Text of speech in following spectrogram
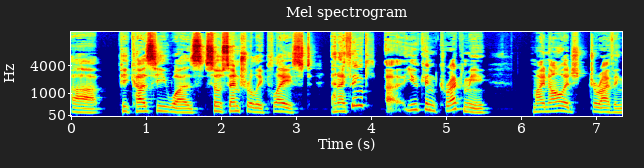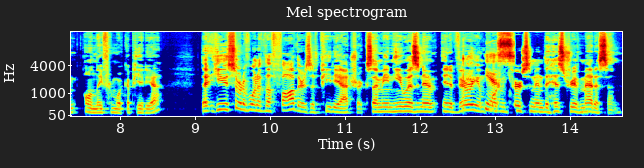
uh, because he was so centrally placed. And I think uh, you can correct me, my knowledge deriving only from Wikipedia, that he is sort of one of the fathers of pediatrics. I mean, he was an, a very important yes. person in the history of medicine.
